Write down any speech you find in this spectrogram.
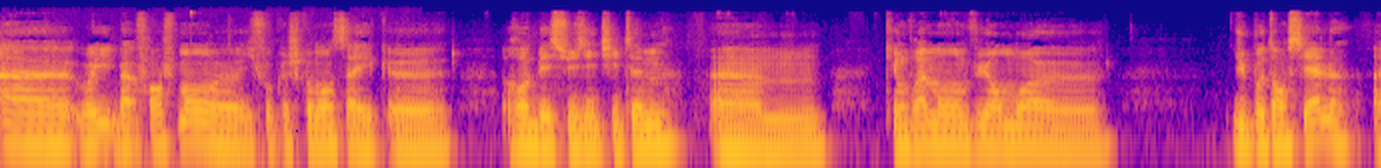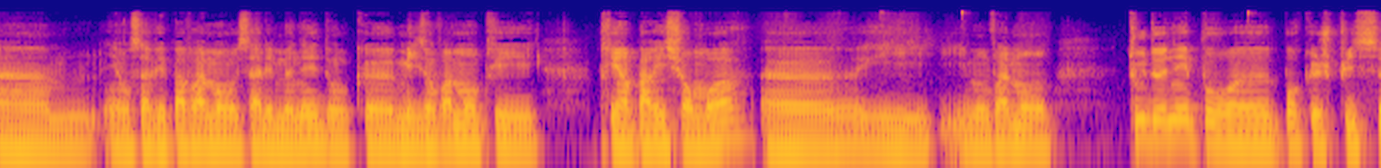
Euh, oui, bah franchement, il faut que je commence avec euh, Rob et Suzy Cheatham, euh, qui ont vraiment vu en moi euh, du potentiel euh, et on savait pas vraiment où ça allait mener. Donc, euh, mais ils ont vraiment pris pris un pari sur moi. Euh, ils, ils m'ont vraiment tout donné pour pour que je puisse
